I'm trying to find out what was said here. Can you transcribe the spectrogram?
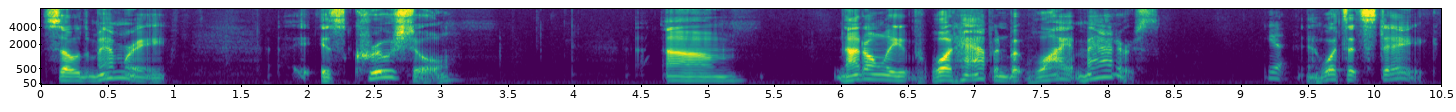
So the memory is crucial. Um, not only what happened, but why it matters Yeah. and what's at stake.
